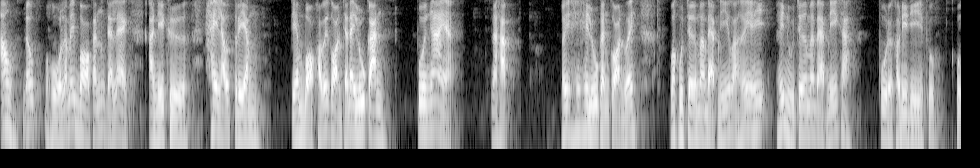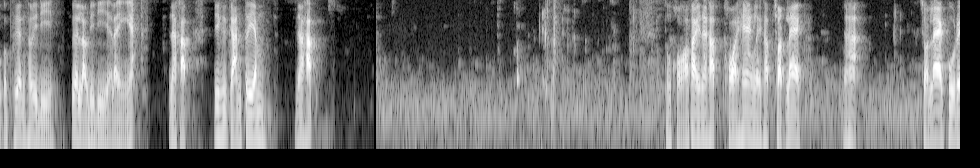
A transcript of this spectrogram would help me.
เอ้าแล้วโอ้โหแล้วไม่บอกกันตั้งแต่แรก อันนี้คือให้เราเตรียมเตรียมบอกเขาไว้ก่อนจะได้รู้กันพูดง่ายอะนะครับเฮ้ยให้ให้รู้กันก่อนเว้ยว่ากูเจอมาแบบนี้ว่ะเฮ้ยเฮ้ยหนูเจอมาแบบนี้ค่ะ พูดกับเขาดีๆพูดพูดกับเพื่อนเขาดีๆ เพื่อนเราดีๆ อะไรอย่างเงี้ยนะครับ นี่คือการเตรียมนะครับ ต้องขออภัยนะครับ คอแห้งเลยครับช็อตแรกนะฮะช็อตแรกพูดไป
